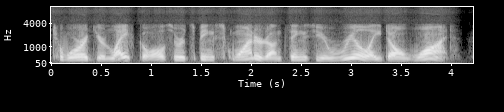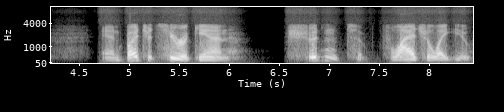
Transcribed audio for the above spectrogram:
toward your life goals or it's being squandered on things you really don't want. And budgets here again shouldn't flagellate you.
